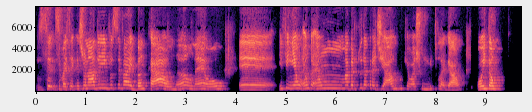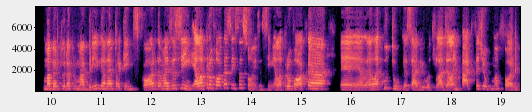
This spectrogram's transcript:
você, você, vai ser questionado e você vai bancar ou não, né? Ou, é, enfim, é, um, é, um, é uma abertura para diálogo que eu acho muito legal. Ou então uma abertura para uma briga, né, para quem discorda, mas assim, ela provoca sensações, assim, ela provoca, é, ela, ela cutuca, sabe, o outro lado, ela impacta de alguma forma.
